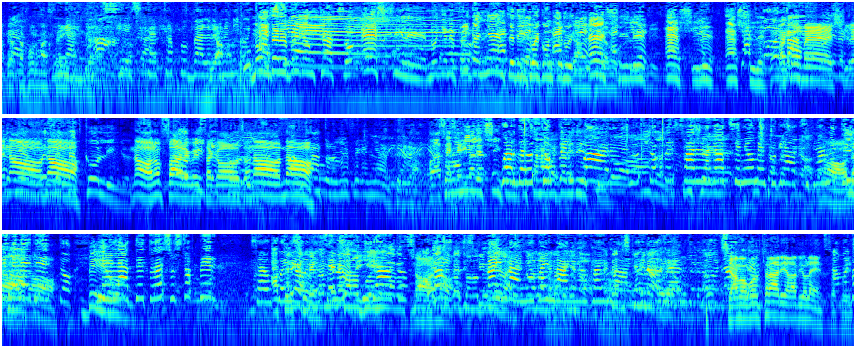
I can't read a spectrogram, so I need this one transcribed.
Una piattaforma streaming. Sì, sì, è troppo bello avere un amico. Non ve ne frega un cazzo, escile! Non gliene frega niente dei tuoi contenuti. Escile, escile, escile. Ma come escile? No, no. No, non fare questa cosa. No, no. Tanto non gliene frega niente. Siamo 1500. Guarda, lo sto per fare, lo sto per fare ragazzi, è il mio momento, grazie, finalmente me l'hai detto, me l'ha detto, adesso sto per... Sei un Attenzione, coglione, sei ne sfigato. sono 2000 persone. No, Vai, no. vai in bagno, vai in bagno, vai in bagno. Siamo contrari alla violenza qui.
